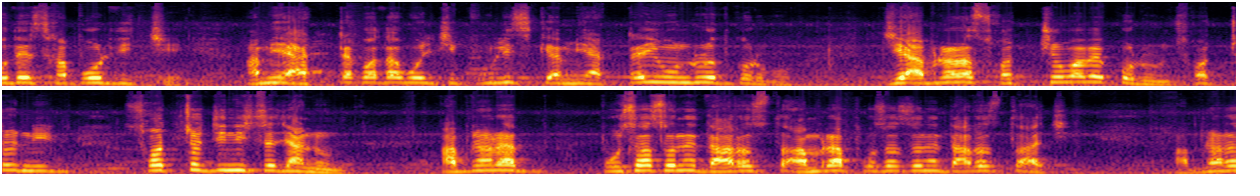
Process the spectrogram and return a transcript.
ওদের সাপোর্ট দিচ্ছে। আমি একটা কথা বলছি পুলিশকে আমি একটাই অনুরোধ করব যে আপনারা স্বচ্ছভাবে করুন স্বচ্ছ স্বচ্ছ জিনিসটা জানুন। আপনারা প্রশাসনের দ্বারস্থ আমরা প্রশাসনের দ্বারস্থ আছি। আপনারা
